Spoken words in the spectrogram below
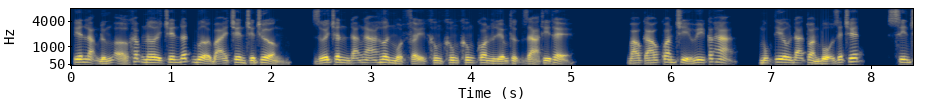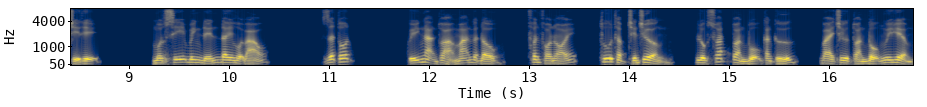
yên lặng đứng ở khắp nơi trên đất bừa bãi trên chiến trường, dưới chân đã ngã hơn 1.000 con liếm thực giả thi thể. Báo cáo quan chỉ huy các hạ, mục tiêu đã toàn bộ giết chết, xin chỉ thị. Một sĩ binh đến đây hội báo. Rất tốt. Quý ngạn thỏa mãn gật đầu, phân phó nói, thu thập chiến trường, lục soát toàn bộ căn cứ, bài trừ toàn bộ nguy hiểm,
